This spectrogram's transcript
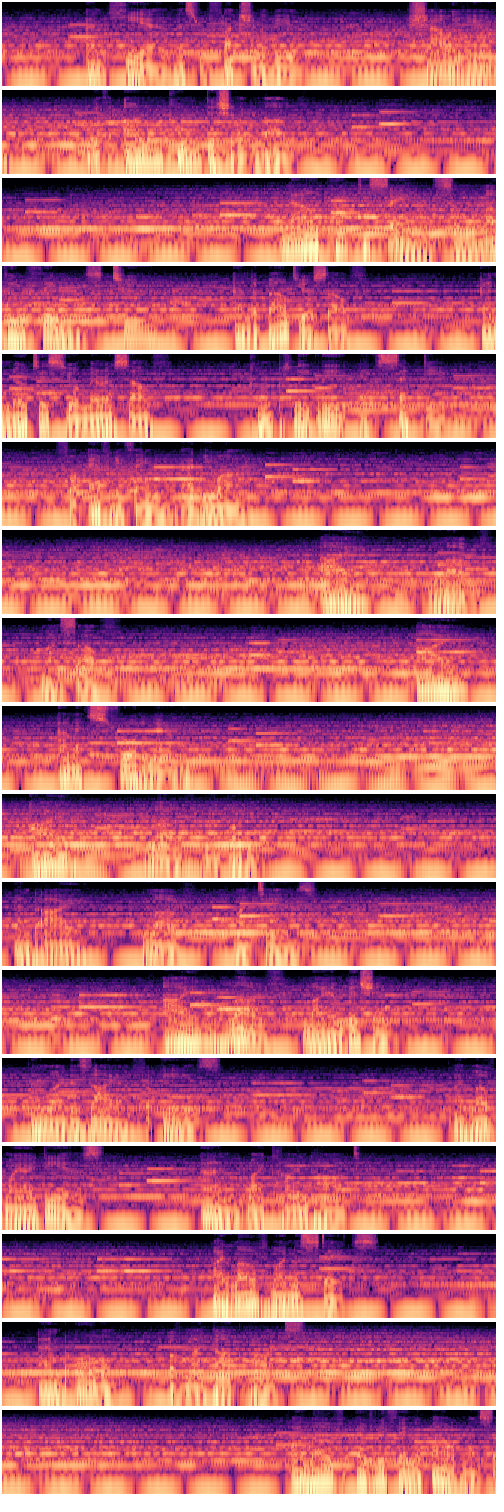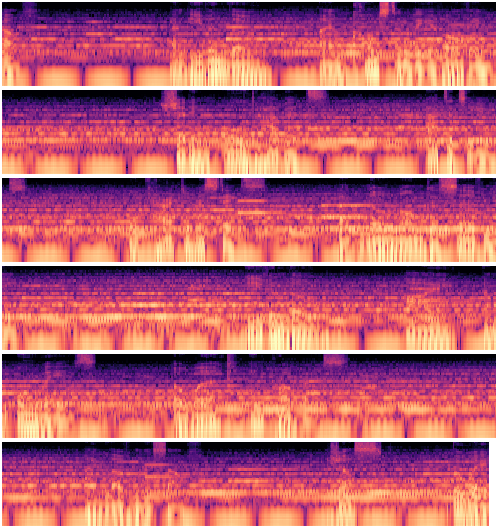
and hear this reflection of you shower you with unconditional love. Now practice saying some loving things to and about yourself and notice your mirror self completely accept you for everything that you are. Myself. I am extraordinary. I love my body. And I love my tears. I love my ambition and my desire for ease. Love my ideas and my kind heart. I love my mistakes and all of my dark parts. I love everything about myself, and even though I am constantly evolving, shedding old habits, attitudes, or characteristics that no longer serve me, even though I am always a work in progress. I love myself just the way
